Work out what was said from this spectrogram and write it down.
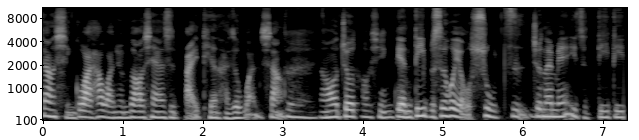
这样醒过来，他完全不知道现在是白天还是晚上。对，然后就点滴不是会有数字，就那边一直滴滴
